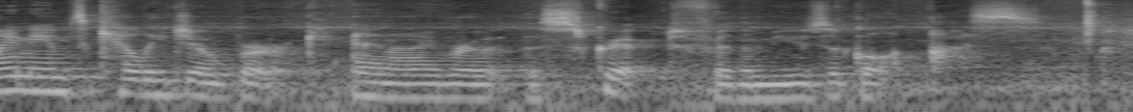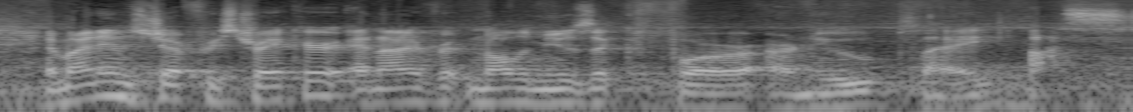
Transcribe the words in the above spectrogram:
My name's Kelley Jo Burke, and I wrote the script for the musical Us. And my name is Jeffery Straker, and I've written all the music for our new play, Us.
